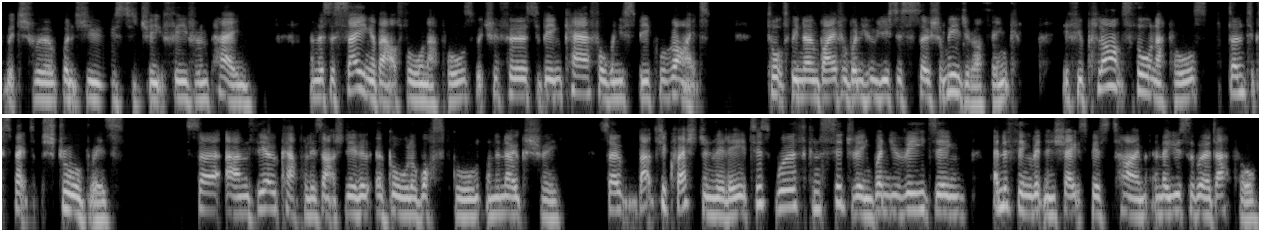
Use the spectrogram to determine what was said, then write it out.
which were once used to treat fever and pain. And there's a saying about thorn apples which refers to being careful when you speak or write. It ought to be known by everyone who uses social media, I think. If you plant thorn apples, don't expect strawberries. So, and the oak apple is actually a, a gall, a wasp gall on an oak tree. So that's your question, really, it is worth considering when you're reading anything written in Shakespeare's time and they use the word apple,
